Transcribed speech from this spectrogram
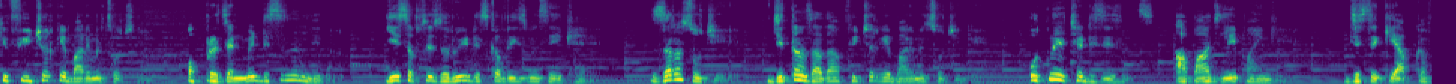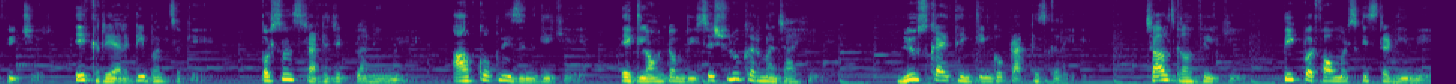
कि फ्यूचर के बारे में सोचना और प्रेजेंट में डिसीज़न लेना, ये सबसे ज़रूरी डिस्कवरीज में से एक है। जरा सोचिए, जितना ज़्यादा फ्यूचर के बारे में सोचेंगे उतने अच्छे डिसीज़न आप आज ले पाएँगे, जिससे कि आपका फ्यूचर एक रियलिटी बन सके। पर्सनल स्ट्रेटेजिक प्लानिंग में आपको अपनी ज़िंदगी के एक लॉन्ग टर्म व्यू से शुरू करना चाहिए। ब्लू स्काई थिंकिंग को प्रैक्टिस करें। चार्ल्स गाफिल की पीक परफॉर्मेंस की स्टडी में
